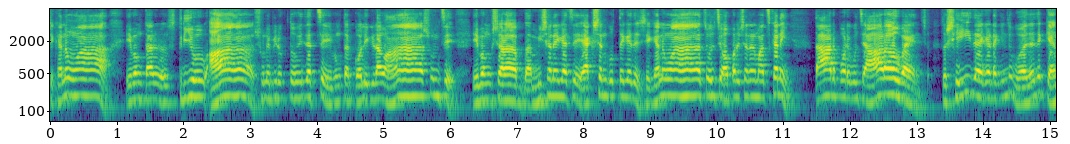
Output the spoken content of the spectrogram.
সেখানেও আ, এবং তার স্ত্রীও আ, শুনে বিরক্ত হয়ে যাচ্ছে এবং তার কলিগরাও আ, শুনছে এবং সারা মিশনে গেছে অ্যাকশন করতে গেছে, সেখানেও আ, চলছে। অপারেশনের মাঝখানেই, তারপরে বলছে আরাও ব্যাঞ্চ তো সেই জায়গাটা কিন্তু বোঝা যায় যে কেন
